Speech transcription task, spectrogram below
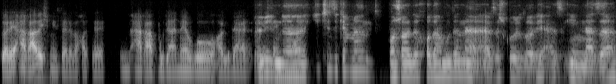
داره عقبش می‌ذاره به خاطر اون عقب بودنه و حالا در ببین یه چیزی که من مشاهده خودم بوده نه ارزش گذاری از این نظر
